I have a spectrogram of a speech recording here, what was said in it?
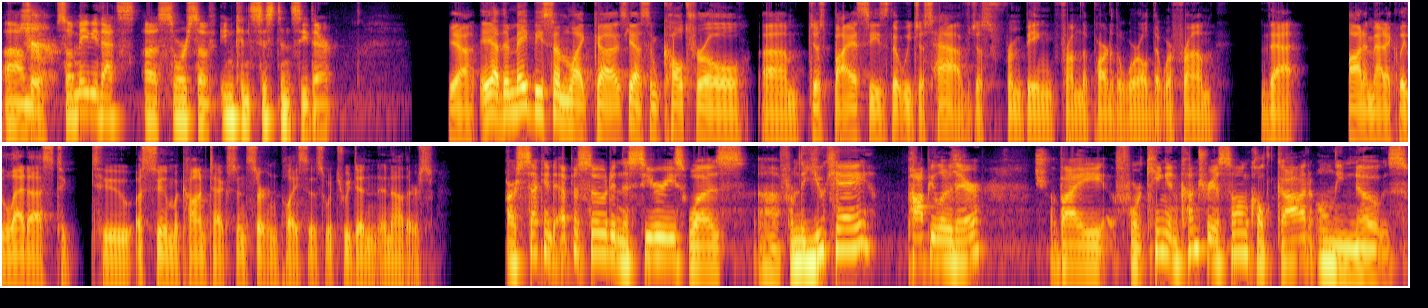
Um, sure. So maybe that's a source of inconsistency there. Yeah, yeah. There may be some like uh, yeah, some cultural um, just biases that we just have just from being from the part of the world that we're from that automatically led us to to assume a context in certain places, which we didn't in others. Our second episode in the series was uh, from the UK, popular there, by For King and Country, a song called God Only Knows.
